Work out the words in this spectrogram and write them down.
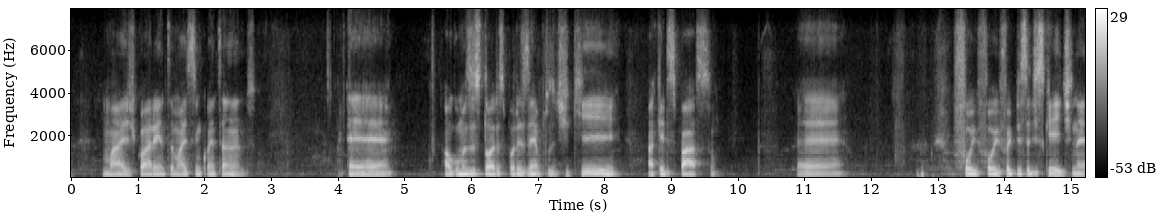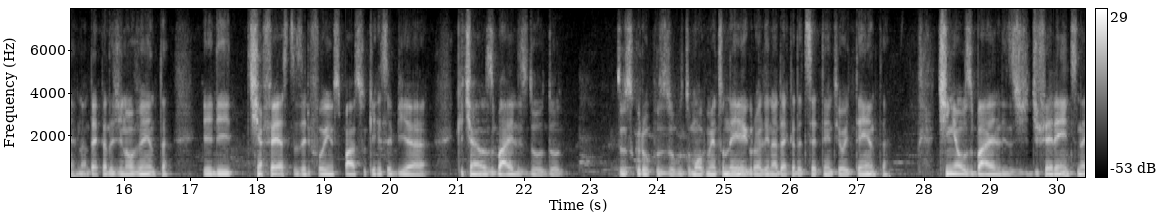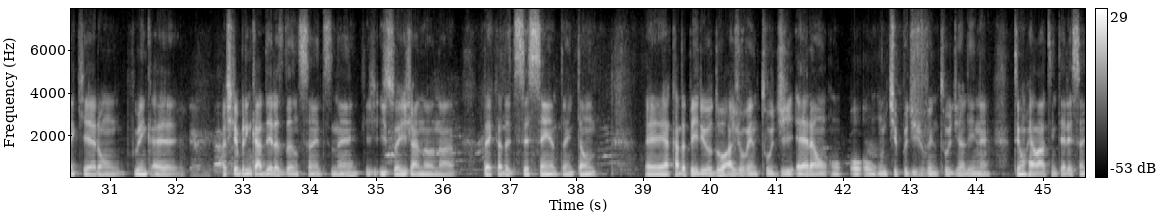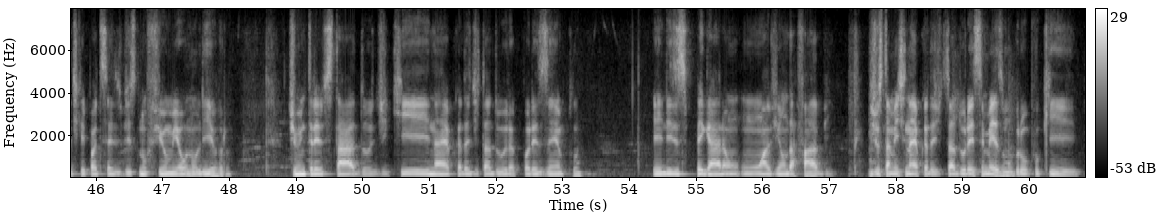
mais de 40, mais de 50 anos. É, algumas histórias, por exemplo, de que aquele espaço é, foi, foi, foi pista de skate, né? Na década de 90. Ele tinha festas, ele foi um espaço que recebia, que tinha os bailes do, do dos grupos do, do movimento negro ali na década de 70 e 80. Tinha os bailes diferentes, né? Que eram, é, acho que é brincadeiras dançantes, né? Isso aí já no, na década de 60. Então é, a cada período a juventude era um, um, um, tipo de juventude ali, né? Tem um relato interessante que pode ser visto no filme ou no livro de um entrevistado de que na época da ditadura, por exemplo, eles pegaram um avião da FAB. Justamente na época da ditadura, esse mesmo grupo que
